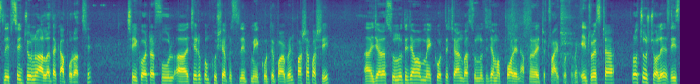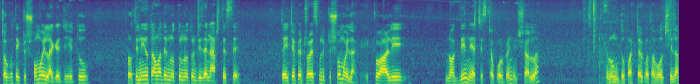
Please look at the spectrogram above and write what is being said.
স্লিপসের জন্য আলাদা কাপড় আছে। থ্রি কোয়ার্টার ফুল যেরকম খুশি আপনি স্লিপ মেক করতে পারবেন। পাশাপাশি যারা সুন্নতি জামা মেক করতে চান বা সুন্নতি জামা পরেন, আপনারা এটা ট্রাই করতে পারেন। এই ড্রেসটা প্রচুর চলে রিস্টক হতে একটু সময় লাগে, যেহেতু প্রতিনিয়ত আমাদের নতুন নতুন ডিজাইন আসতেছে। তো এই টাইপের ড্রেসগুলো একটু সময় লাগে, একটু আর্লি নক দিয়ে নেওয়ার চেষ্টা করবেন ইনশাল্লাহ এবং দোপাট্টার কথা বলছিলাম।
